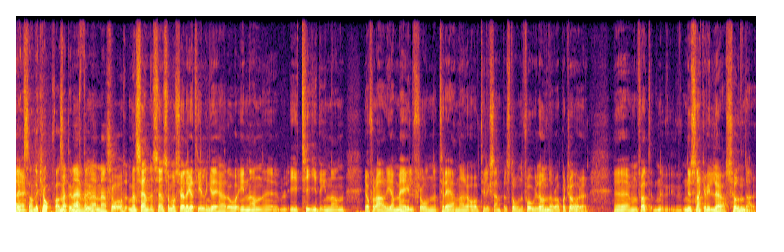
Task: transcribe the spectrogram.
växande kropp. Va? Så Men, att det nej, måste ju... men, men, så, men sen, sen så måste jag lägga till en grej här då innan, eh, i tid innan jag får arga mail från tränare av till exempel stående fågelhundar och rapportörer. Ehm, för att nu snackar vi löshundar.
